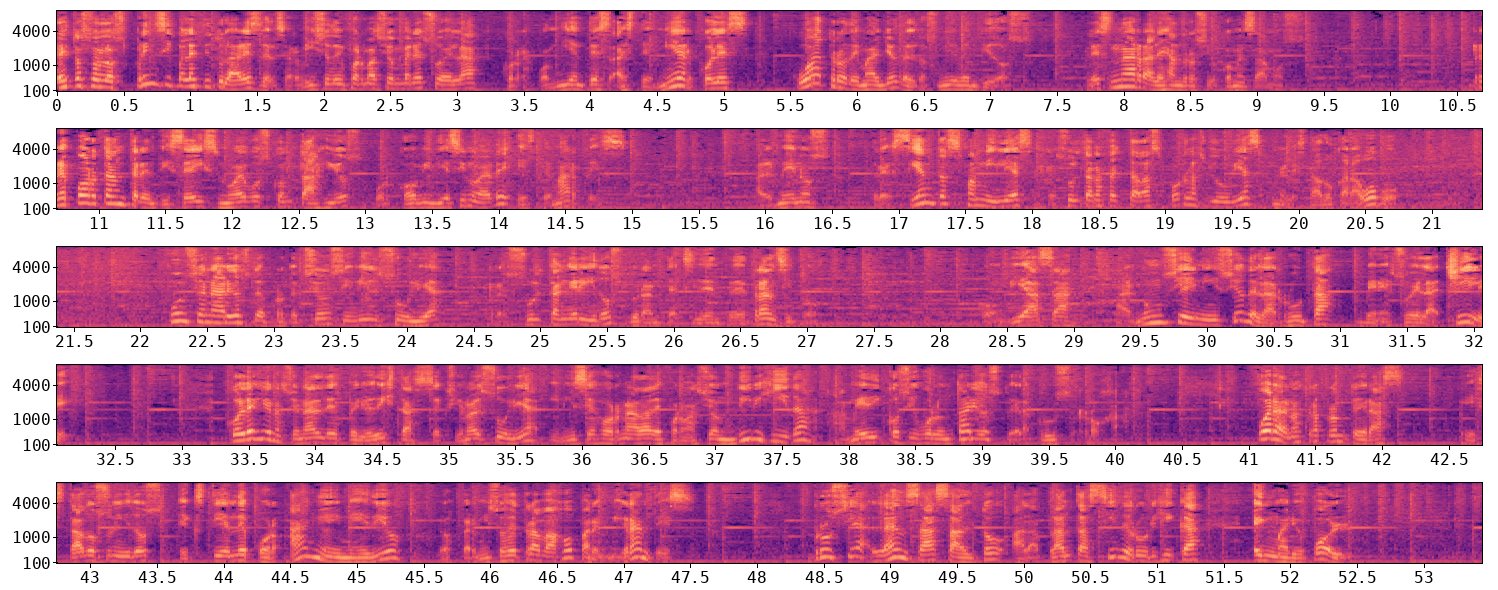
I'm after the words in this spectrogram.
Estos son los principales titulares del Servicio de Información Venezuela correspondientes a este miércoles 4 de mayo del 2022. Les narra Alejandro Siu. Comenzamos. Reportan 36 nuevos contagios por COVID-19 este martes. Al menos 300 familias resultan afectadas por las lluvias en el estado Carabobo. Funcionarios de Protección Civil Zulia resultan heridos durante accidente de tránsito. Conviasa anuncia inicio de la ruta Venezuela-Chile. Colegio Nacional de Periodistas Seccional Zulia inicia jornada de formación dirigida a médicos y voluntarios de la Cruz Roja. Fuera de nuestras fronteras, Estados Unidos extiende por año y medio los permisos de trabajo para inmigrantes. Rusia lanza asalto a la planta siderúrgica en Mariupol.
